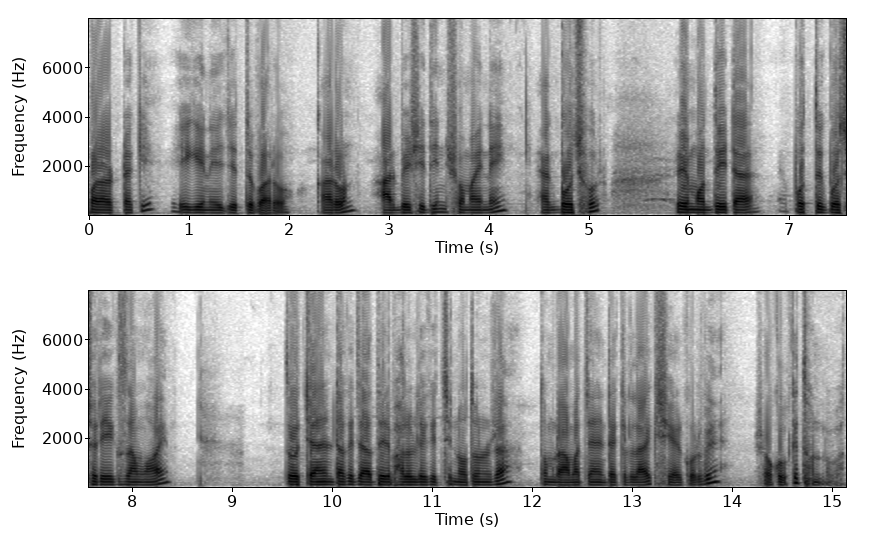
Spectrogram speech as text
পড়াটাকে এগিয়ে নিয়ে যেতে পারো। কারণ আর বেশি দিন সময় নেই, এক বছর। এর মধ্যে এটা প্রত্যেক বছরই এক্সাম হয়। তো চ্যানেলটাকে যাদের ভালো লেগেছে নতুনরা, তোমরা আমার চ্যানেলটাকে লাইক শেয়ার করবে। সকলকে ধন্যবাদ।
